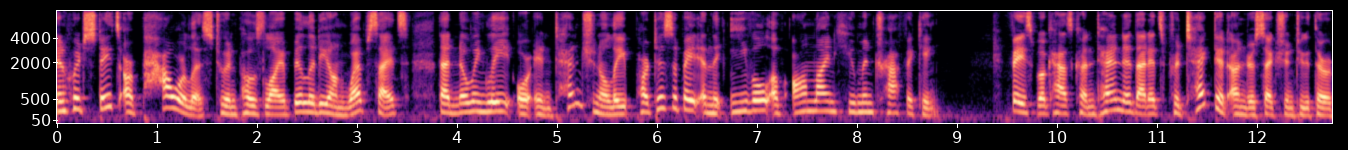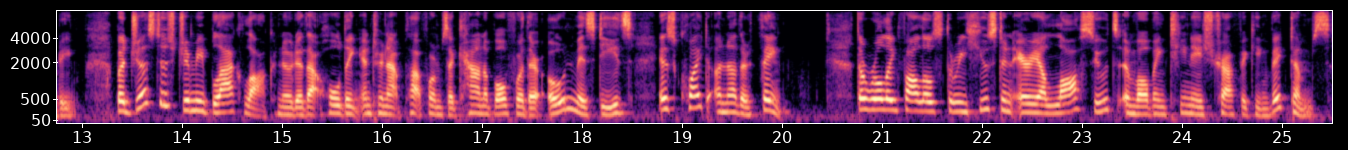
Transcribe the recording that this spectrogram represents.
in which states are powerless to impose liability on websites that knowingly or intentionally participate in the evil of online human trafficking. Facebook has contended that it's protected under Section 230. But Justice Jimmy Blacklock noted that holding Internet platforms accountable for their own misdeeds is quite another thing. The ruling follows three Houston area lawsuits involving teenage trafficking victims.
